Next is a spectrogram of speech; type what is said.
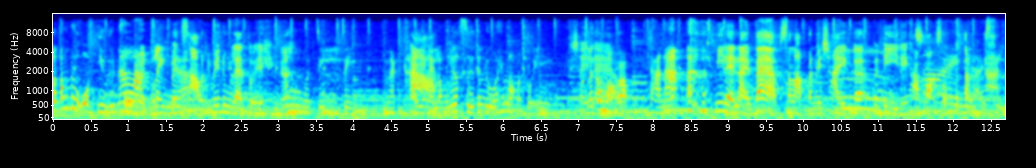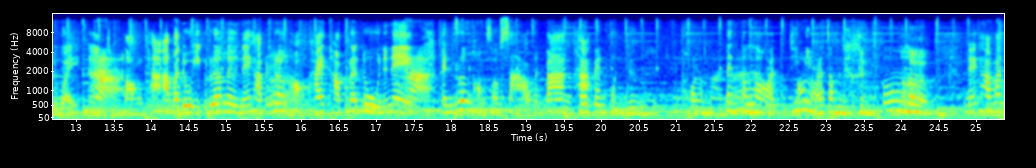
ก็ต้องดูอวบอิ่มดูน่าดูรัเหกมือนอะไรอย่างเป็เงี้นยสาวที่ไม่ดูแลตัวเองนะโอ้จริงจริงๆนะคะค่ะยังไงลองเลือกซื้อกันดูให้เหมาะกับตัวเองใช่แล้วก็เหมาะกับฐานะ มีหลาย ๆ แบบสลับกันไปใช้ก็ก็ดีนะคะใช่เหมาะสมกับแต่ละมีหลายงานสีด้วยอ่าค่ะถูกต้องค่ะเอามาดูอีกเรื่องหนึ่งนะคะเป็นเรื่องของค่ายทัพระดูนั่นเองค่ะเป็นเรื่องของสาว ๆ กันบ้างเคค่ะยเป็นหนหนึ่ง ทรมานเป็นมากตลอดที่อ๋อมีเหรอประจำเดือนเออนะคะมัน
